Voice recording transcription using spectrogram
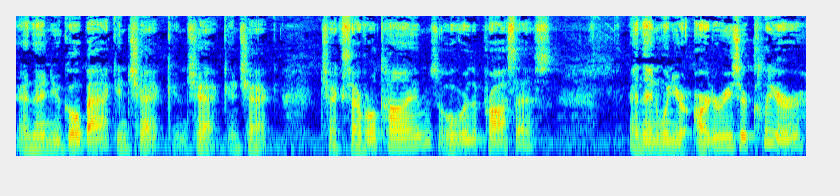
and then you go back and check and check and check, check several times over the process. And then when your arteries are clear,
